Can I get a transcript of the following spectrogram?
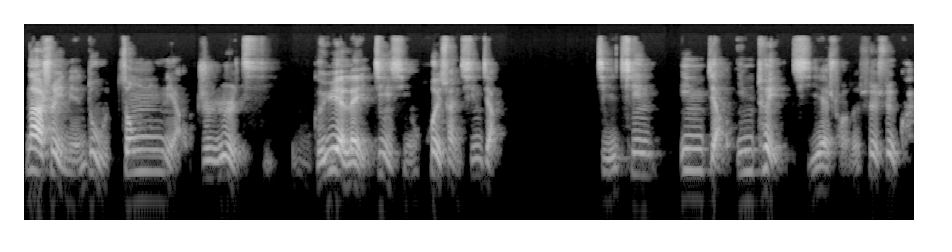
纳税年度终了之日起五个月内进行汇算清缴。结清应缴应退企业所得税税款。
